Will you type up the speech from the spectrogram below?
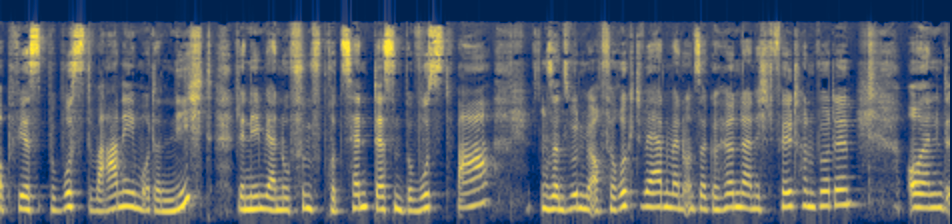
ob wir es bewusst wahrnehmen oder nicht. Wir nehmen ja nur fünf Prozent dessen bewusst wahr. Sonst würden wir auch verrückt werden, wenn unser Gehirn da nicht filtern würde. Und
